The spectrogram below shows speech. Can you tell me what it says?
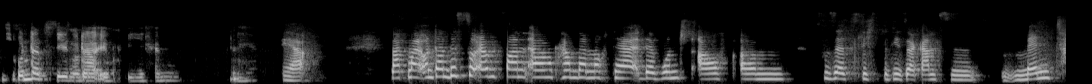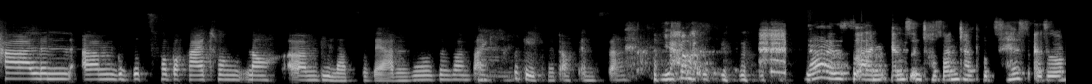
nicht runterziehen oder irgendwie hemmen. Nee. Ja, Sag mal, und dann bist du irgendwann, äh, kam dann noch der, der Wunsch auf, ähm, zusätzlich zu dieser ganzen mentalen ähm, Geburtsvorbereitung noch ähm, Dula zu werden. So sind wir uns eigentlich mhm. begegnet auf Insta. Ja, ja das ist ein ganz interessanter Prozess. Also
